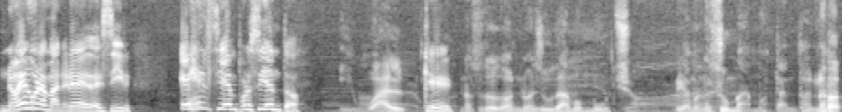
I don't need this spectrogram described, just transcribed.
No es una manera de decir, es el 100%. Igual, ¿Qué? nosotros dos no ayudamos mucho. Digamos, no sumamos tanto, ¿no?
